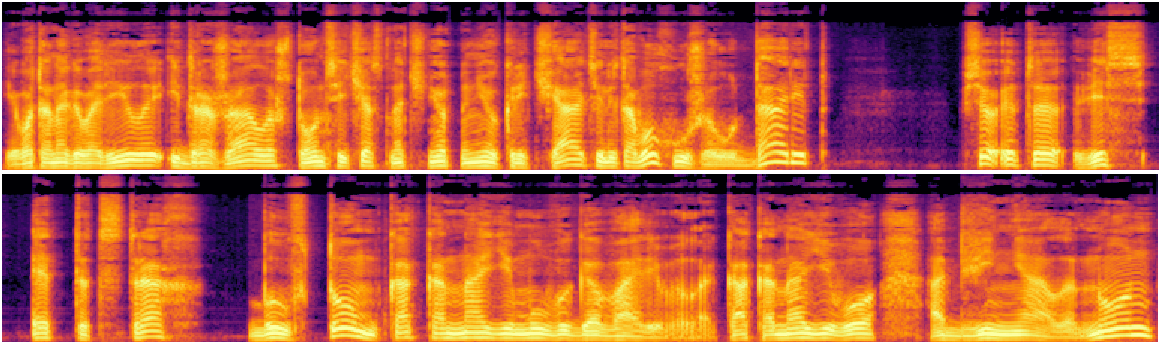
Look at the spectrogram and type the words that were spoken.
И вот она говорила и дрожала, что он сейчас начнет на нее кричать или того хуже ударит. Все это, весь этот страх был в том, как она ему выговаривала, как она его обвиняла. Но он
